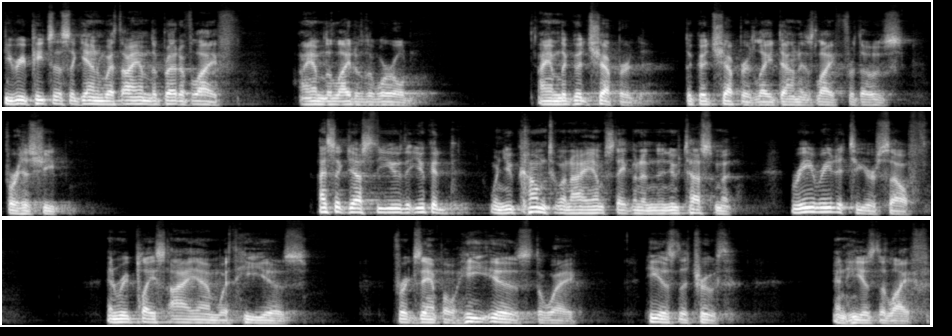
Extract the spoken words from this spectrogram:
He repeats this again with, I am the bread of life, I am the light of the world. I am the good shepherd. The good shepherd laid down his life for those, for his sheep. I suggest to you that you could, when you come to an I am statement in the New Testament, reread it to yourself and replace I am with He is. For example, He is the way, He is the truth, and He is the life.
